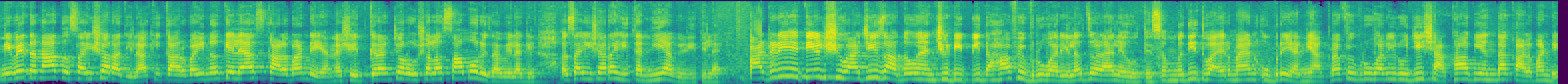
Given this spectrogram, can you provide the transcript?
निवेदनात असा इशारा दिला की कारवाई न केल्यास काळबांडे यांना शेतकऱ्यांच्या रोषाला सामोरे जावे लागेल असा इशाराही त्यांनी यावेळी दिलाय. पाडळी येथील शिवाजी जाधव यांची डीपी दहा फेब्रुवारीला जळाले होते. संबंधित वायरमॅन उबरे यांनी अकरा फेब्रुवारी रोजी शाखा अभियंता काळबांडे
